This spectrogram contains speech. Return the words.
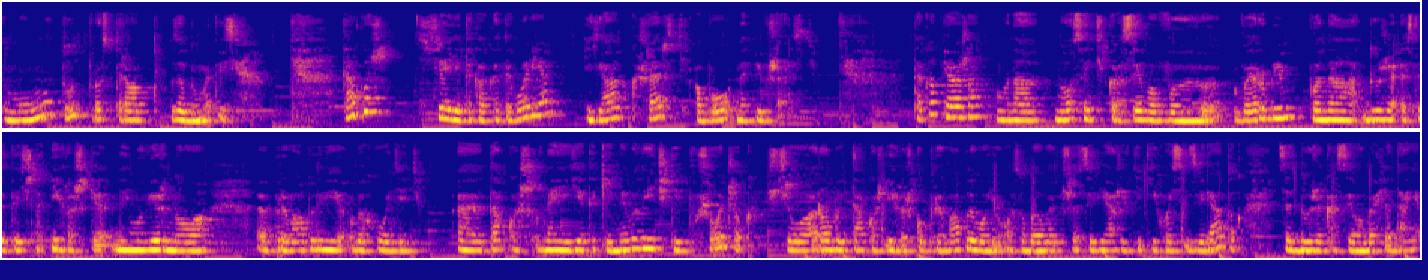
Тому тут просто треба задуматись. Також ще є така категорія, як шерсть або напівшерсть. Така пряжа, вона досить красива в виробі, вона дуже естетична. Іграшки неймовірно е, привабливі виходять. Е, Також в неї є такий невеличкий пушочок, що робить також іграшку привабливою, особливо якщо це в'яжуть якихось звіряток, це дуже красиво виглядає.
